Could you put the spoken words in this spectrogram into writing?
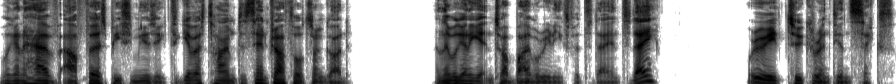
We're going to have our first piece of music to give us time to center our thoughts on God. And then we're going to get into our Bible readings for today. And today, we read 2 Corinthians 6.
